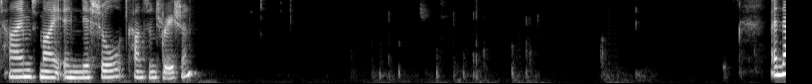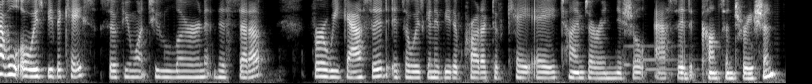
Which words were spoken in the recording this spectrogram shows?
times my initial concentration. And that will always be the case. So if you want to learn this setup for a weak acid, it's always going to be the product of Ka times our initial acid concentration.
